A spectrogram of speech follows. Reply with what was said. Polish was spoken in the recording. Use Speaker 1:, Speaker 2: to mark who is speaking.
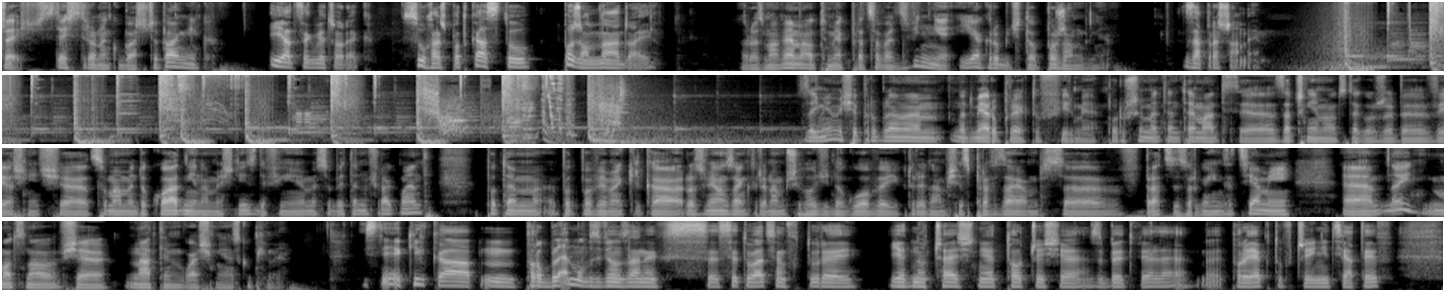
Speaker 1: Cześć, z tej strony Kuba Szczepanik
Speaker 2: i Jacek Wieczorek. Słuchasz podcastu Porządny Agile.
Speaker 1: Rozmawiamy o tym, jak pracować zwinnie i jak robić to porządnie.
Speaker 2: Zapraszamy.
Speaker 1: Zajmiemy się problemem nadmiaru projektów w firmie. Poruszymy ten temat, e, zaczniemy od tego, żeby wyjaśnić, e, co mamy dokładnie na myśli, zdefiniujemy sobie ten fragment, potem podpowiemy kilka rozwiązań, które nam przychodzi do głowy i które nam się sprawdzają z, w pracy z organizacjami, e, no i mocno się na tym właśnie skupimy.
Speaker 2: Istnieje kilka mm, problemów związanych z sytuacją, w której jednocześnie toczy się zbyt wiele e, projektów czy inicjatyw.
